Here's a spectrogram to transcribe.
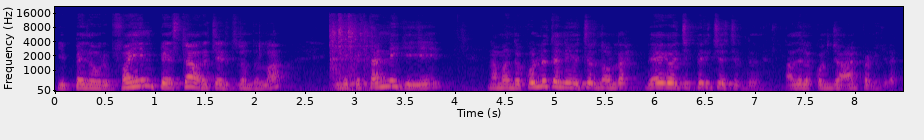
இப்போ இதை ஒரு ஃபைன் பேஸ்ட்டாக அரைச்சி எடுத்துகிட்டு வந்துடலாம். இதுக்கு தண்ணிக்கு நம்ம அந்த கொள்ளு தண்ணி வச்சுருந்தோம்ல வேக வச்சு பிரித்து வச்சுருந்தது. அதில் கொஞ்சம் ஆட் பண்ணிக்கிறேன்.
